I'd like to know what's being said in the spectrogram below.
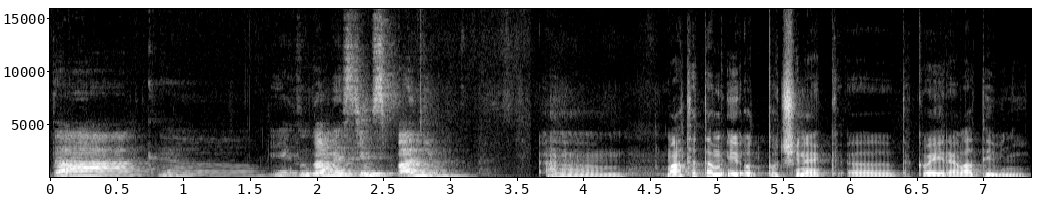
Tak eh, jak to tam je s tím spaním? Um, máte tam i odpočinek, uh, takový relativní.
